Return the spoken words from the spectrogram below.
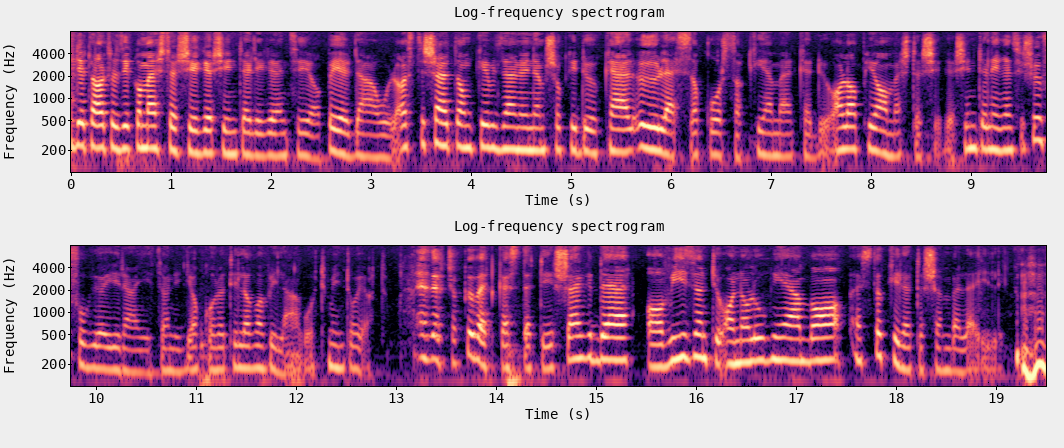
Ide tartozik a mesterséges intelligencia például. Azt is el tudom képzelni, hogy nem sok idő kell, ő lesz a korszak kiemelkedő alapja, a mesterséges intelligencia, és ő fogja irányítani gyakorlatilag a világot, mint olyat. Ezek csak következtetések, de a vízöntő analógiába ez tökéletesen beleillik. Uh-huh.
